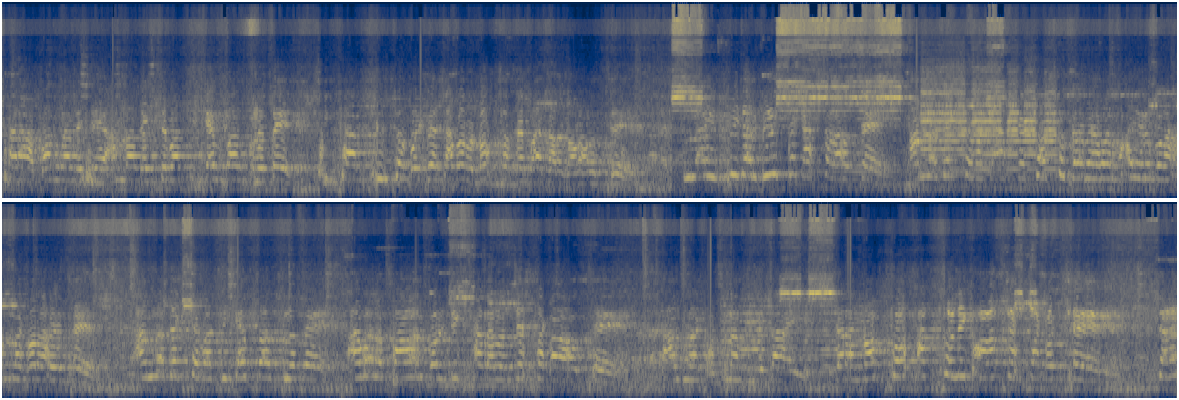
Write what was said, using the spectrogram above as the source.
সারা বাংলাদেশে আমরা দেখতে পাচ্ছি ক্যাম্পাসগুলোতে শিক্ষার সুস্থ পরিবেশ আবারও নষ্ট করা হচ্ছে। করা হচ্ছে। আমরা দেখতে পাচ্ছি আজকে চট্টগ্রামে উপর হামলা করা হয়েছে। আমরা দেখতে পাচ্ছি ক্যাম্পাসগুলোতে আবারও পাওয়ার পলিটিক্স সাজানোর চেষ্টা করা হচ্ছে। আমরা ঘোষণা দিতে চাই, যারা নব্য ছাত্রলীগ হওয়ার চেষ্টা করছেন, যারা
